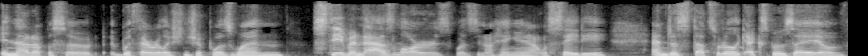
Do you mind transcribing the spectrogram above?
in that episode with their relationship was when Steven as Lars was, you know, hanging out with Sadie and just that sort of like expose of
